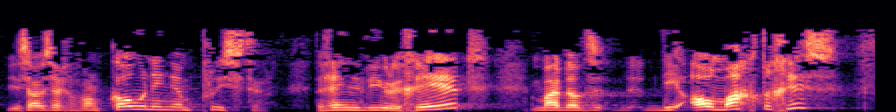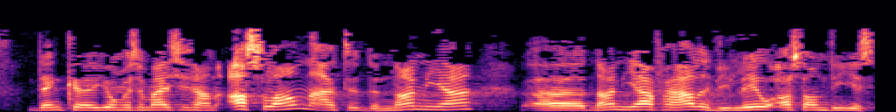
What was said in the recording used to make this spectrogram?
je zou zeggen van koning en priester. Degene die regeert, maar dat, die almachtig is. Denk uh, jongens en meisjes aan Aslan uit de, Narnia, uh, Narnia verhalen. Die leeuw Aslan die is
